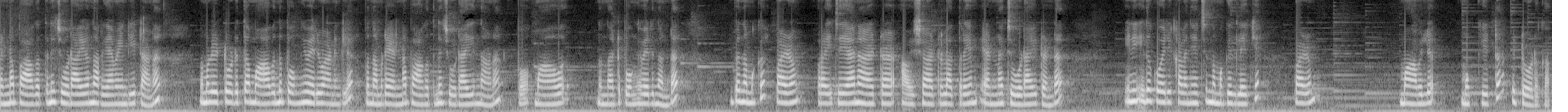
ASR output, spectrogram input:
എണ്ണ പാകത്തിന് ചൂടായോ എന്ന് അറിയാൻ വേണ്ടിയിട്ടാണ്. നമ്മൾ ഇട്ട് കൊടുത്ത മാവ് ഒന്ന് പൊങ്ങി വരുവാണെങ്കിൽ അപ്പോൾ നമ്മുടെ എണ്ണ പാകത്തിന് ചൂടായി എന്നാണ്. ഇപ്പോൾ മാവ് നന്നായിട്ട് പൊങ്ങി വരുന്നുണ്ട്. ഇപ്പോൾ നമുക്ക് പഴം ഫ്രൈ ചെയ്യാനായിട്ട് ആവശ്യമായിട്ടുള്ള അത്രയും എണ്ണ ചൂടായിട്ടുണ്ട്. ഇനി ഇത് കോരി കളഞ്ഞ് വെച്ച് നമുക്കിതിലേക്ക് പഴം മാവിൽ മുക്കിയിട്ട് ഇട്ട് കൊടുക്കാം.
